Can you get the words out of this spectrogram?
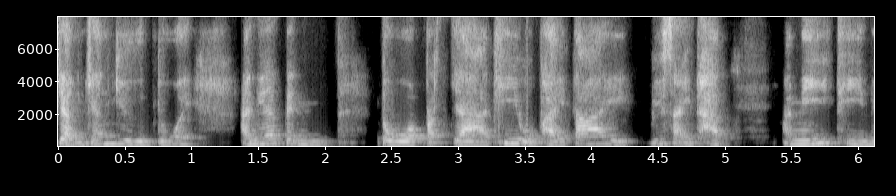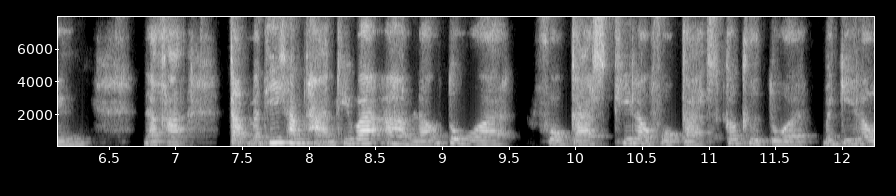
อย่างยั่งยืนด้วย อันนี้เป็นตัวปรัชญาที่อยู่ภายใต้วิสัยทัศน์ อันนี้อีกทีหนึ่งนะคะ กลับมาที่คำถามที่ว่าอ้าวแล้วตัวโฟกัสที่เราโฟกัสก็คือตัวเมื่อกี้เรา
